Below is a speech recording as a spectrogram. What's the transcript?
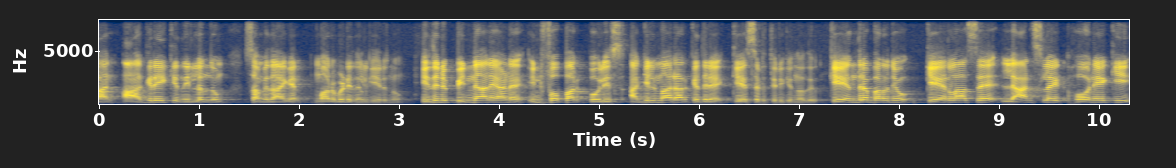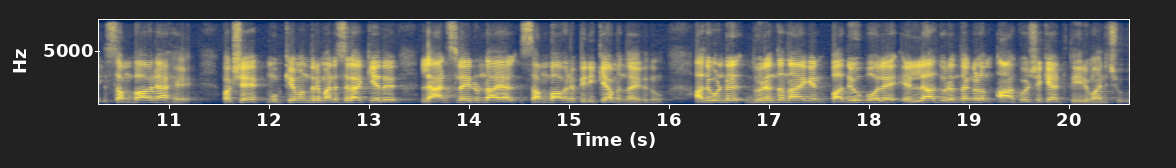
താൻ ആഗ്രഹിക്കുന്നില്ലെന്നും സംവിധായകൻ മറുപടി നൽകിയിരുന്നു. ഇതിനു പിന്നാലെയാണ് ഇൻഫോ പാർക്ക് പോലീസ് അഖിൽ മാരാർക്കെതിരെ കേസെടുത്തിരിക്കുന്നത്. കേന്ദ്രം പറഞ്ഞു കേരള സെ ലാൻഡ് സ്ലൈഡ് ഹോനേക്ക് സംഭാവന ഹേ. പക്ഷേ മുഖ്യമന്ത്രി മനസ്സിലാക്കിയത് ലാൻഡ് സ്ലൈഡ് ഉണ്ടായാൽ സംഭാവന പിരിക്കാമെന്നായിരുന്നു. അതുകൊണ്ട് ദുരന്ത നായകൻ പതിവ് പോലെ എല്ലാ ദുരന്തങ്ങളും ആഘോഷിക്കാൻ തീരുമാനിച്ചു.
